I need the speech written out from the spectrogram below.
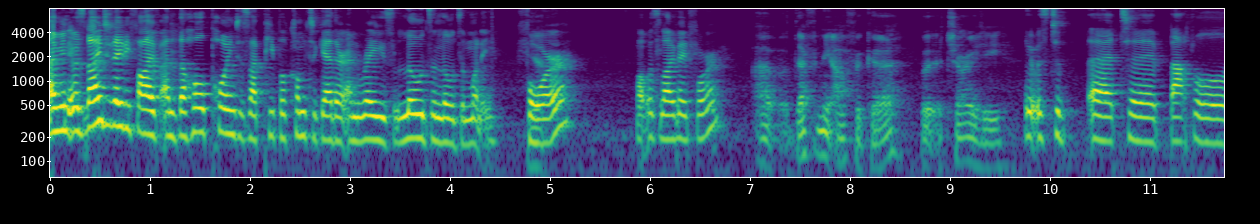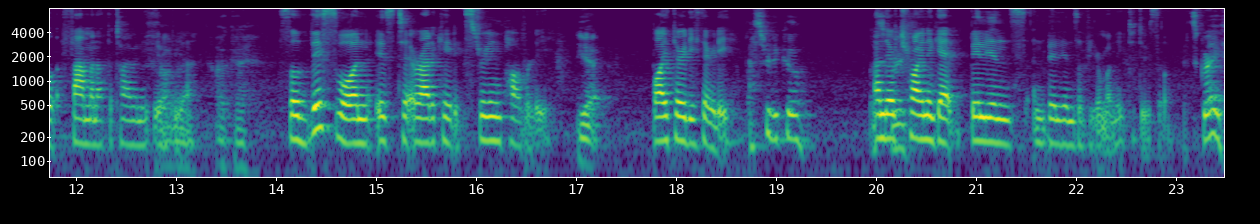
I mean, it was 1985, and the whole point is that people come together and raise loads and loads of money for. What was Live Aid for? Uh, definitely Africa, but a charity. It was to uh, to battle famine at the time in Ethiopia. Famine. Okay. So this one is to eradicate extreme poverty Yeah, by 2030, that's really cool. That's and they're great. trying to get billions and billions of your money to do so. It's great.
